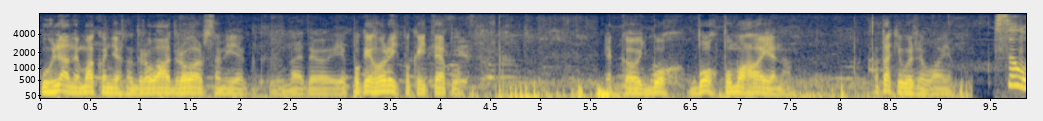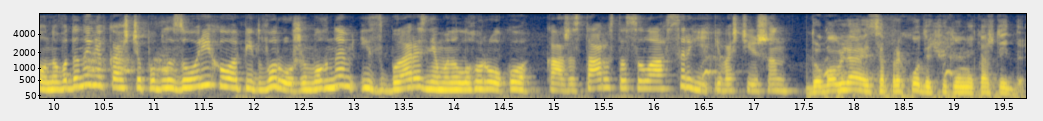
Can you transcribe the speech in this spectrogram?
Угля нема, звісно, дрова, а дрова ж самі, як знаєте, поки горить, поки й тепло. Як кажуть, Бог, Бог допомагає нам. А так і виживаємо. Село Новоданилівка, що поблизу Оріхова, під ворожим вогнем із березня минулого року, каже староста села Сергій Іващишин. Додається, приходить чуть ли не кожен день.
